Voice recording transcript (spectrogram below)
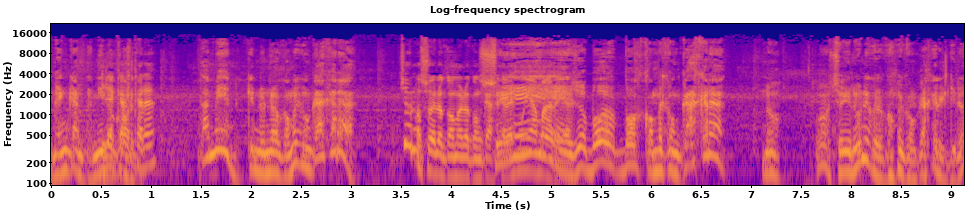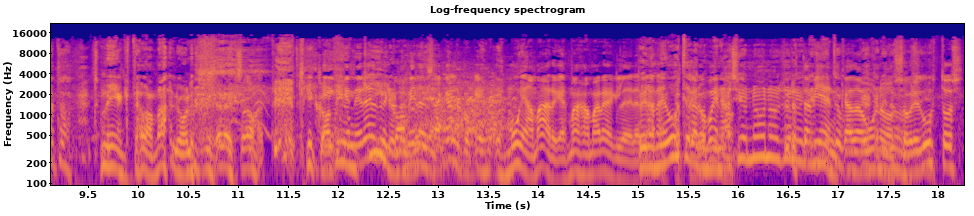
Me encanta. Ni ¿Y la corto. cáscara? También. ¿Que no, no lo comés con cáscara? Yo no suelo comerlo con cáscara, es muy amarga. yo- ¿vos, ¿Vos comés con cáscara? No. Oh, soy el único que come con cáscara el quinoto. No me que estaba mal, boludo. Me En general kilo, recomiendan no sacarlo porque es, es muy amarga, es más amarga que la de la Pero me naranja, gusta la bueno, combinación, no, no, yo pero está bien, cada uno sobre gustos.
